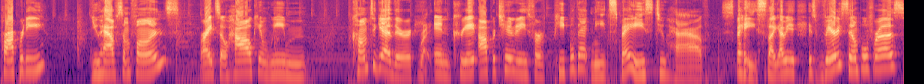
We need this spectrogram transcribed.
property. You have some funds right? So how can we m- come together Right. and create opportunities for people that need space to have space like i mean it's very simple for us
